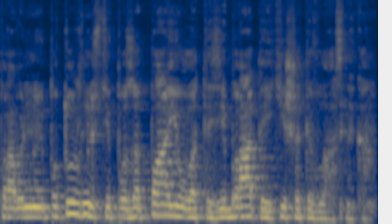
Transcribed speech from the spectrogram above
правильної потужності, позапаювати, зібрати і тішити власника.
